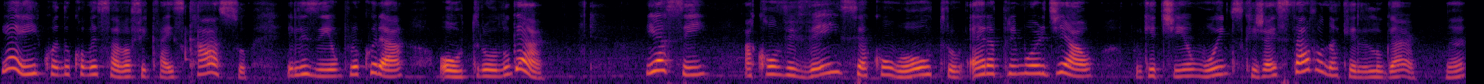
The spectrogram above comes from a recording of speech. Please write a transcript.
e aí, quando começava a ficar escasso, eles iam procurar outro lugar. E assim, a convivência com o outro era primordial, porque tinham muitos que já estavam naquele lugar, né?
